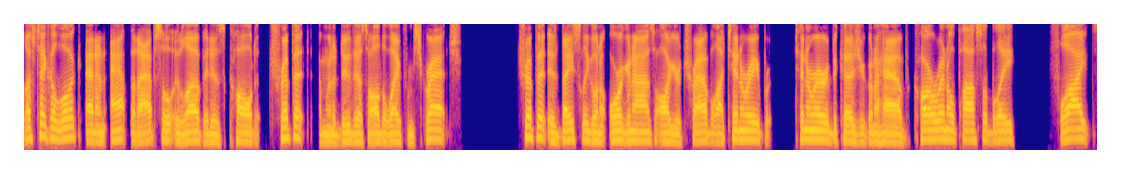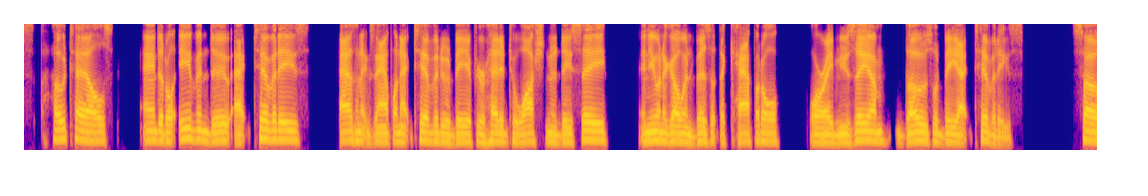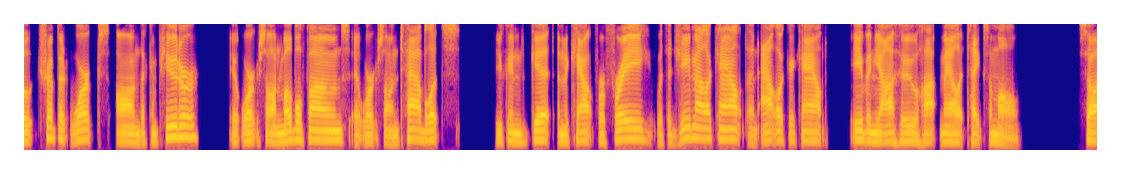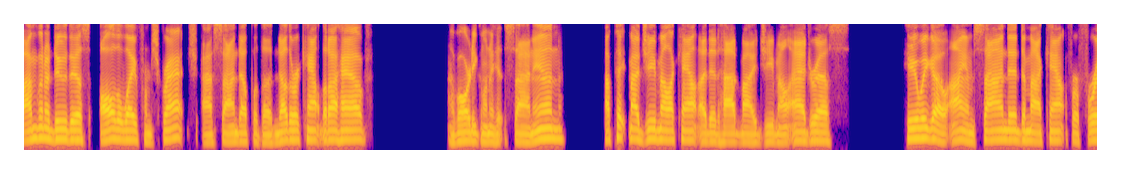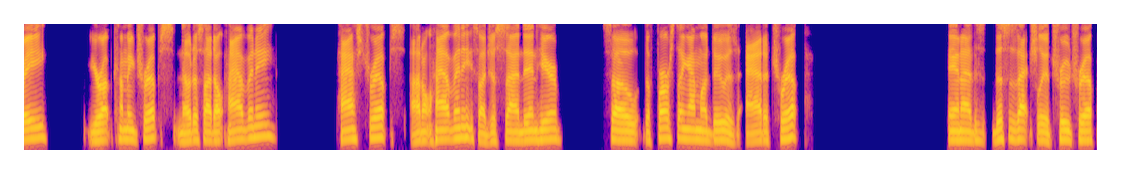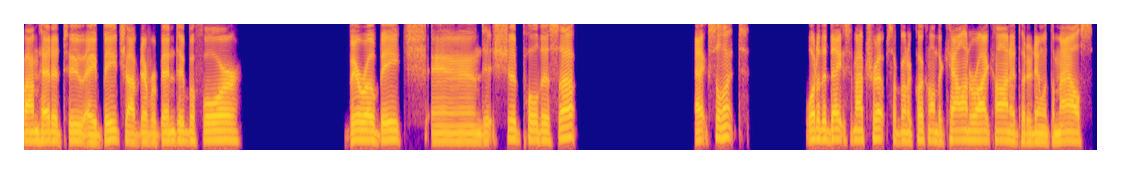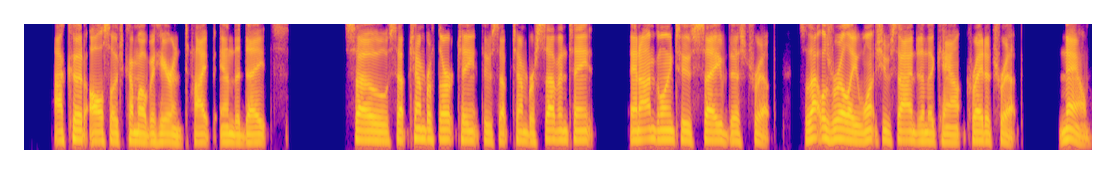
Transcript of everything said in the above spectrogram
Let's take a look at an app that I absolutely love. It is called TripIt. I'm going to do this all the way from scratch. TripIt is basically going to organize all your travel itinerary, itinerary because you're going to have car rental possibly, flights, hotels, and it'll even do activities. As an example, an activity would be if you're headed to Washington, D.C., and you want to go and visit the Capitol or a museum, those would be activities. So TripIt works on the computer, it works on mobile phones, it works on tablets. You can get an account for free with a Gmail account, an Outlook account, even Yahoo, Hotmail, it takes them all. So I'm going to do this all the way from scratch. I signed up with another account that I have. I've already going to hit sign in. I picked my Gmail account. I did hide my Gmail address. Here we go. I am signed into my account for free. Your upcoming trips, notice I don't have any. Past trips, I don't have any. So I just signed in here. So the first thing I'm going to do is add a trip. And I, this, is actually a true trip. I'm headed to a beach I've never been to before, Vero Beach, and it should pull this up. Excellent. What are the dates of my trips? I'm going to click on the calendar icon and put it in with the mouse. I could also come over here and type in the dates. So September 13th through September 17th, and I'm going to save this trip. So that was really once you've signed in the account, create a trip. Now,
